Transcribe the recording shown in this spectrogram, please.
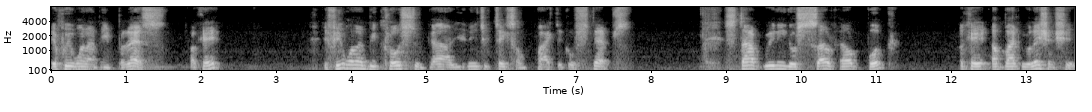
if we want to be blessed. Okay? If you want to be close to God, you need to take some practical steps. Stop reading those self-help book, okay, about relationship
